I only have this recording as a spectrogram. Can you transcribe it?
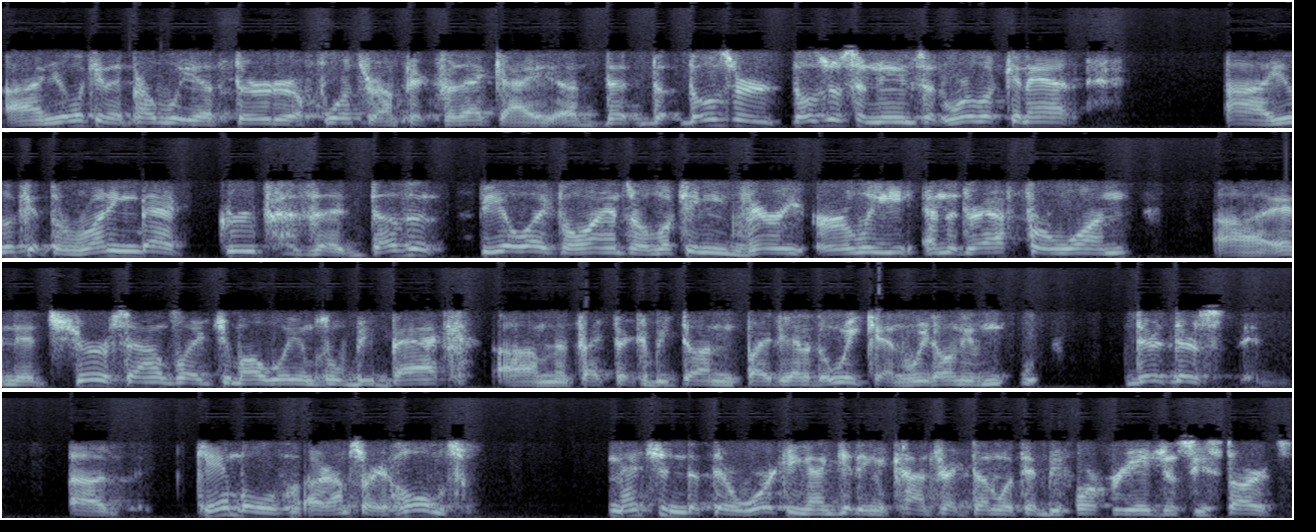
Uh, and you're looking at probably a third or a fourth round pick for that guy. Uh, th- th- those are those are some names that we're looking at. Uh, you look at the running back group that doesn't feel like the Lions are looking very early in the draft for one. Uh, and it sure sounds like Jamaal Williams will be back. Um, in fact, that could be done by the end of the weekend. We don't even there, there's uh, Campbell, or I'm sorry, Holmes mentioned that they're working on getting a contract done with him before free agency starts.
